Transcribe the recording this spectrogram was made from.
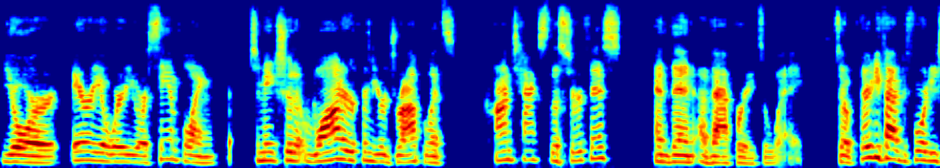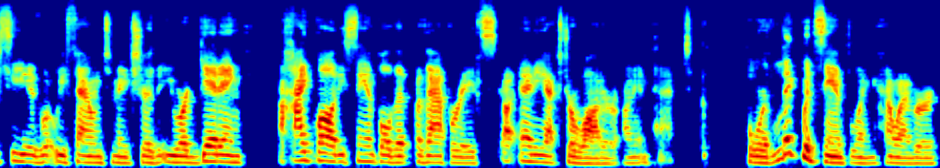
your area where you are sampling to make sure that water from your droplets contacts the surface and then evaporates away. So 35 to 40 C is what we found to make sure that you are getting a high quality sample that evaporates uh, any extra water on impact. For liquid sampling, however,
